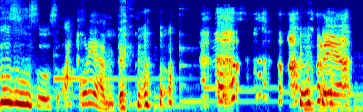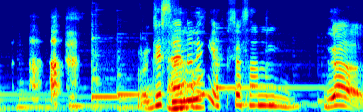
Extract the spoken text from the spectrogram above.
そうそうそうそう。あこれやみたいな。あ、これや。実際のね役者さんが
